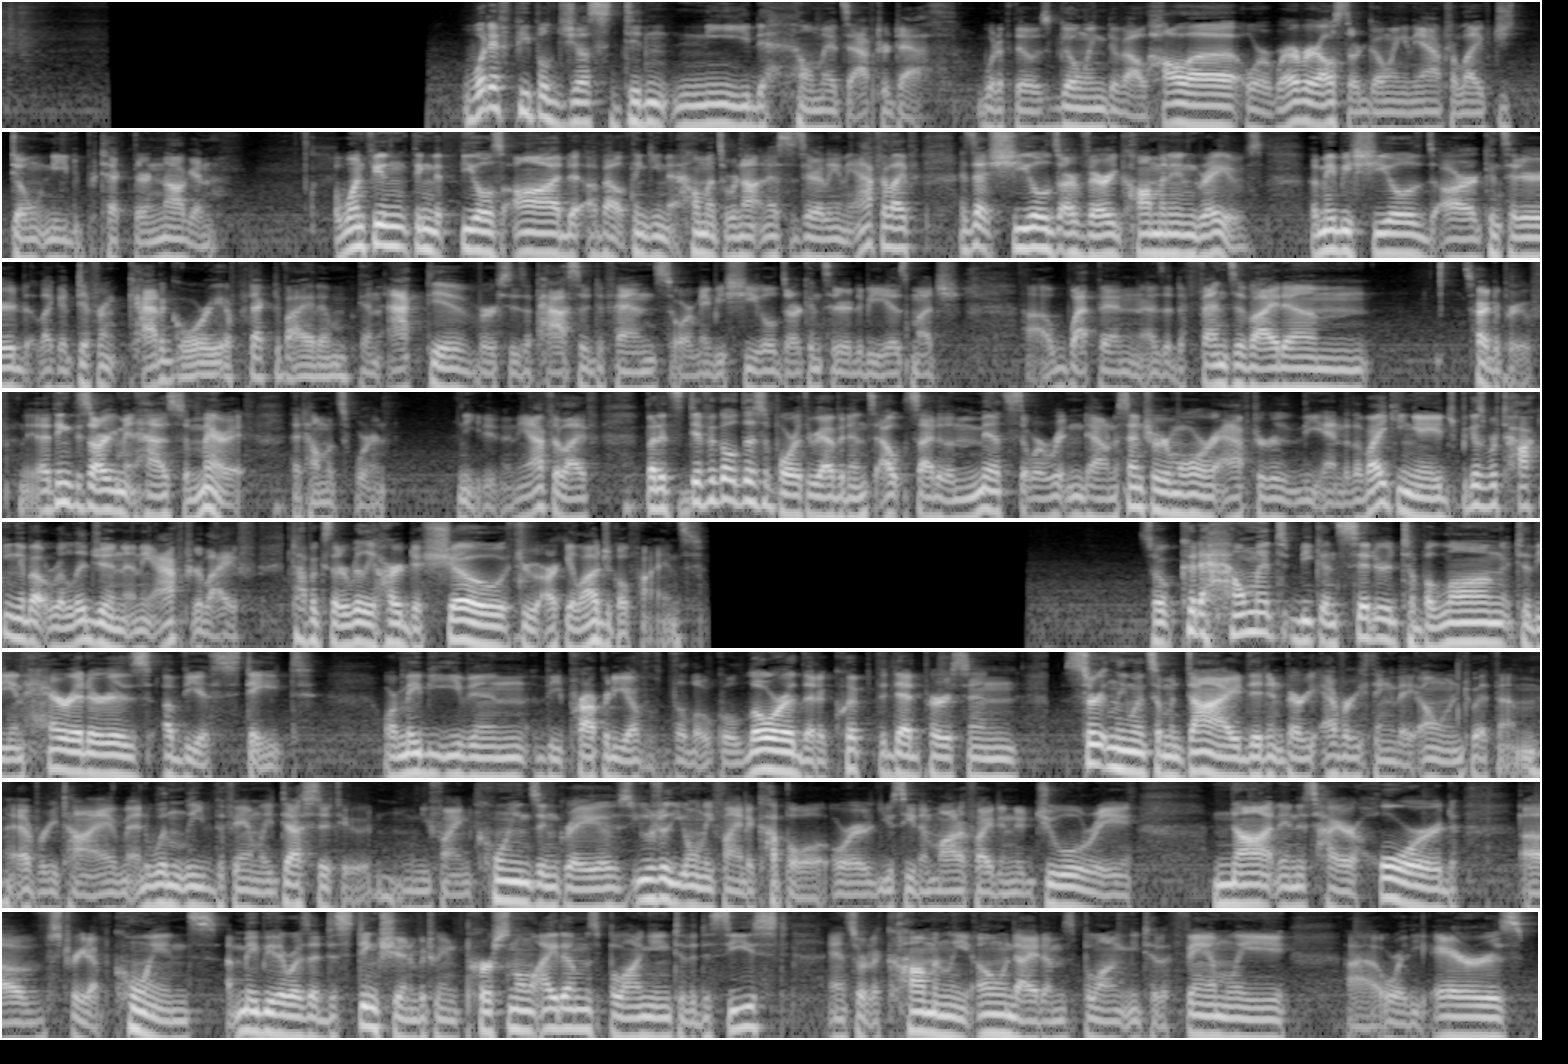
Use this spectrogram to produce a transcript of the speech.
what if people just didn't need helmets after death? What if those going to Valhalla or wherever else they're going in the afterlife just don't need to protect their noggin? One thing that feels odd about thinking that helmets were not necessarily in the afterlife is that shields are very common in graves. But maybe shields are considered like a different category of protective item, an active versus a passive defense, or maybe shields are considered to be as much a uh, weapon as a defensive item. It's hard to prove. I think this argument has some merit that helmets weren't needed in the afterlife, but it's difficult to support through evidence outside of the myths that were written down a century or more after the end of the Viking Age because we're talking about religion and the afterlife, topics that are really hard to show through archaeological finds. So, could a helmet be considered to belong to the inheritors of the estate? Or maybe even the property of the local lord that equipped the dead person? Certainly, when someone died, they didn't bury everything they owned with them every time and wouldn't leave the family destitute. When you find coins in graves, usually you only find a couple, or you see them modified into jewelry, not an entire hoard of straight up coins. Maybe there was a distinction between personal items belonging to the deceased and sort of commonly owned items belonging to the family uh, or the heirs.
